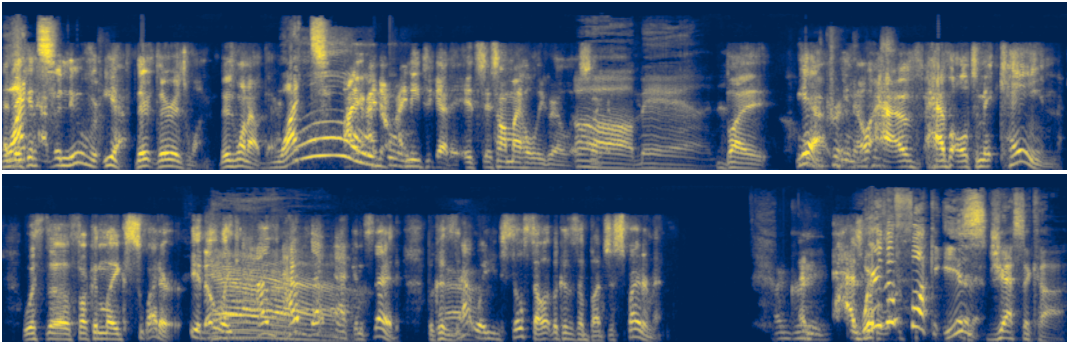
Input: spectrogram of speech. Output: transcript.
and What? they can have a new. Ver- yeah, there, there is one. There's one out there. What? I, I know. I need to get it. It's it's on my holy grail list. Like, Oh man. but yeah, crap. you know, have have Ultimate Kane with the fucking like sweater. You know, like have have that pack Yeah. instead because Yeah. that way you still sell it because it's a bunch of Spider-Man. Agreed. And has Where the fuck is Jessica?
